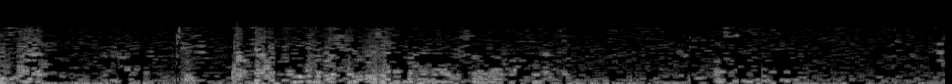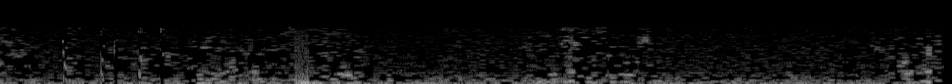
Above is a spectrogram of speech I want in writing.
is that what's happening is the reason why I was so long on that.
